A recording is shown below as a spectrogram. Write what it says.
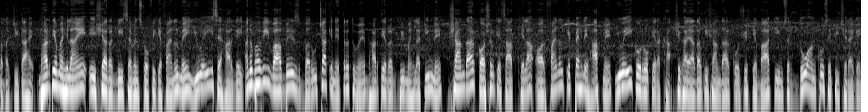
पदक जीता है। भारतीय महिलाएँ एशिया रग्बी सेवन ट्रॉफी के फाइनल में यूएई से हार गई। अनुभवी वाहबिज बरूचा के नेतृत्व में भारतीय रग्बी महिला टीम ने शानदार कौशल के साथ खेला और फाइनल के पहले हाफ़ में यूएई को रोके रखा। शिखा यादव की शानदार कोशिश के बाद टीम सिर्फ़ दो अंकों से पीछे रह गई।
